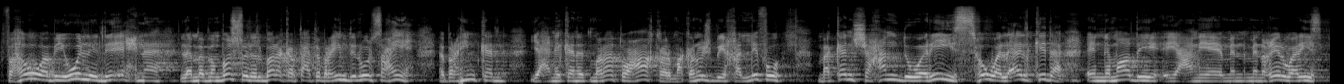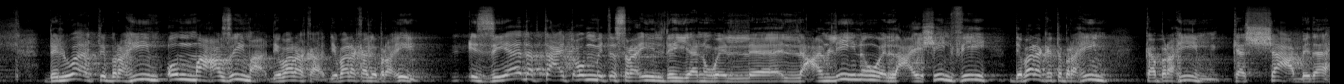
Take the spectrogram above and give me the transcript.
فهو بيقول إن إحنا لما بنبص للبركة بتاعت إبراهيم دي نقول صحيح إبراهيم كان يعني كانت مراته عاقر ما كانوش بيخلفوا ما كانش عنده وريث. هو اللي قال كده إن ماضي يعني من من غير وريث. دلوقتي إبراهيم أمة عظيمة. دي بركة دي بركة لإبراهيم. الزيادة بتاعت أمة إسرائيل دي واللي عاملينه واللي عايشين فيه دي بركة إبراهيم كإبراهيم كالشعب ده.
